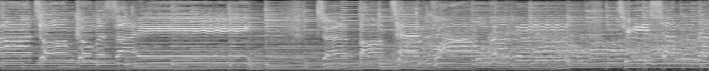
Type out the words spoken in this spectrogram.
โถมเข้ามาใส่จะตอบแทนความรัก ที่ฉันได้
